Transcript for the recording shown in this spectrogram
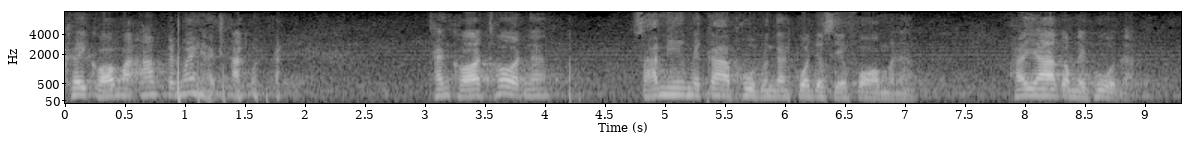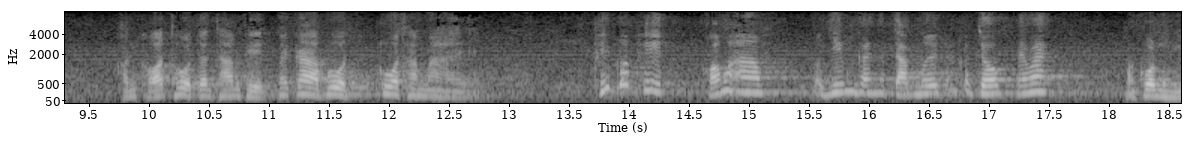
เคยขอมาอัพกันไหมหาทางฉันขอโทษนะ สามีไม่กล้าพูดเหมือนกันกลัวจะเสียฟอร์มนะภรรยาก็ไม่พูดอะฉันขอโทษกันทำผิด ไม่กล้าพูดกลัวทำไม ผิดก็ผิด ขอมาอาบก็ยิ้มกันจับมือกันก็จบใช่ไหม บางคนหื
